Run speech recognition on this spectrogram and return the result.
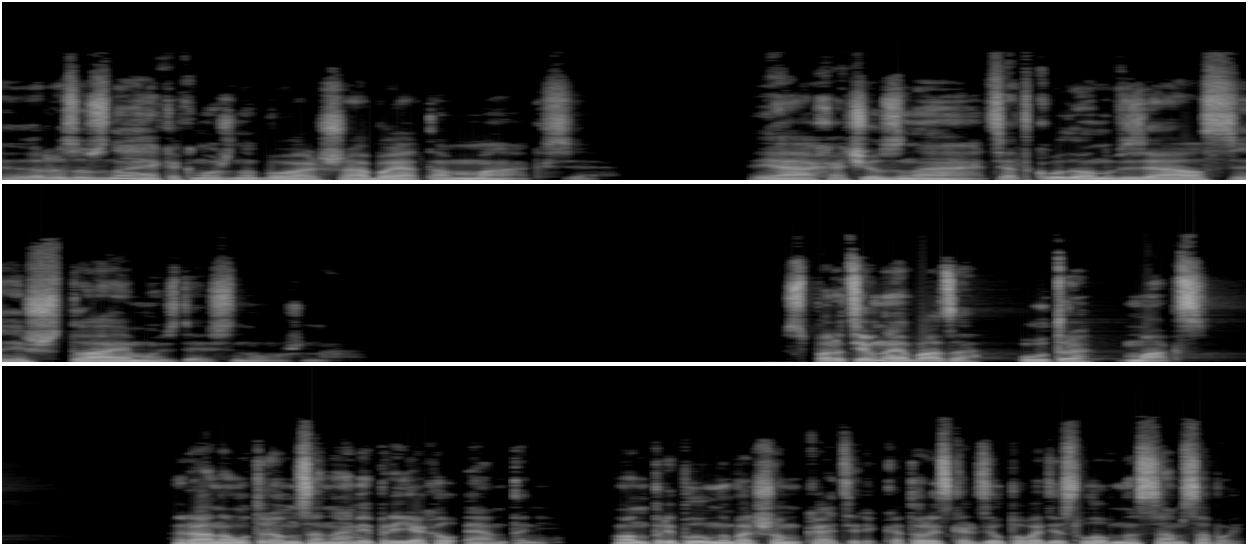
разузнай как можно больше об этом Максе. Я хочу знать, откуда он взялся и что ему здесь нужно. Спортивная база. Утро. Макс. Рано утром за нами приехал Энтони. Он приплыл на большом катере, который скользил по воде словно сам собой.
